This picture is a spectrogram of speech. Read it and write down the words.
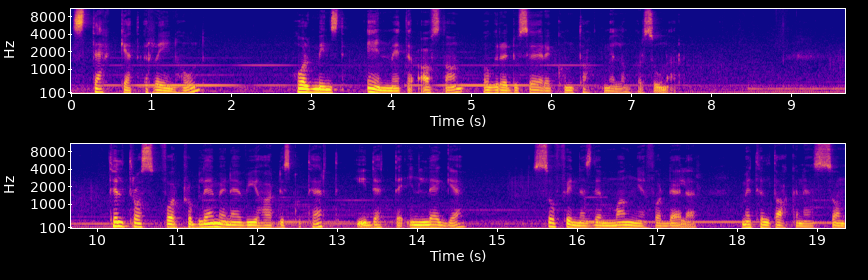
stärkt renhåll. Håll minst en meter avstånd och reducera kontakt mellan personer. Till trots för problemen vi har diskuterat i detta inlägg så finnes det mange fordeler med tiltakene som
